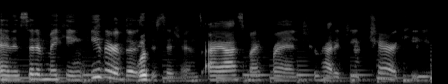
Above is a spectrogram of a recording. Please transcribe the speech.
And instead of making either of those What- decisions, I asked my friend who had a Jeep Cherokee,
